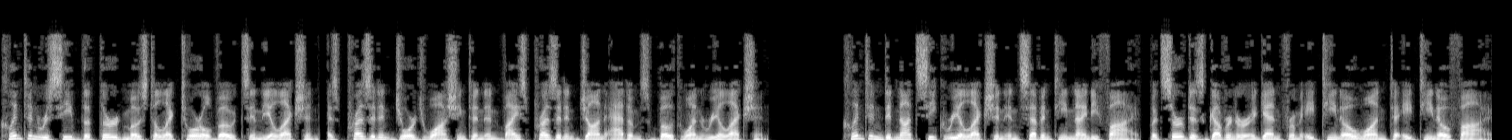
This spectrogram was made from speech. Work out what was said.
Clinton received the third most electoral votes in the election, as President George Washington and Vice President John Adams both won re-election. Clinton did not seek re-election in 1795, but served as governor again from 1801 to 1805.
